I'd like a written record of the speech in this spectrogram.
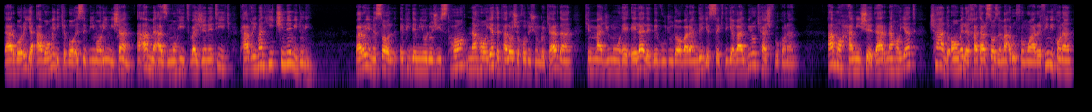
درباره عواملی که باعث بیماری میشن اعم از محیط و ژنتیک تقریبا هیچی نمی‌دونیم برای مثال اپیدمیولوژیست ها نهایت تلاش خودشون رو کردن که مجموعه علل به وجود آورنده سکته قلبی رو کشف بکنن. اما همیشه در نهایت چند عامل خطرساز معروف رو معرفی می‌کنن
